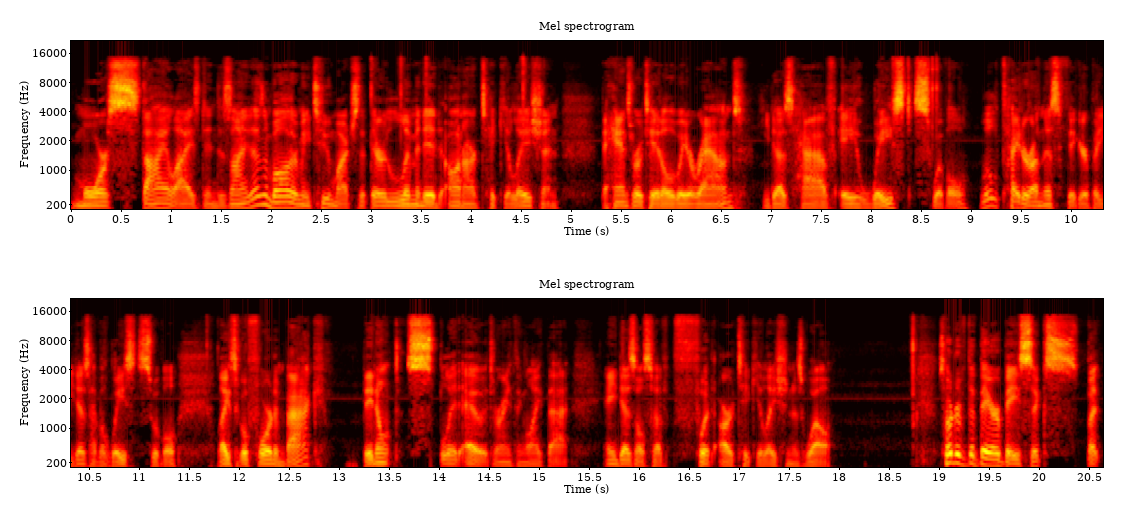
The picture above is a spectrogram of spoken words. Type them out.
more stylized in design. It doesn't bother me too much that they're limited on articulation. The hands rotate all the way around. He does have a waist swivel, a little tighter on this figure, but he does have a waist swivel. Legs to go forward and back. They don't split out or anything like that. And he does also have foot articulation as well. Sort of the bare basics, but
